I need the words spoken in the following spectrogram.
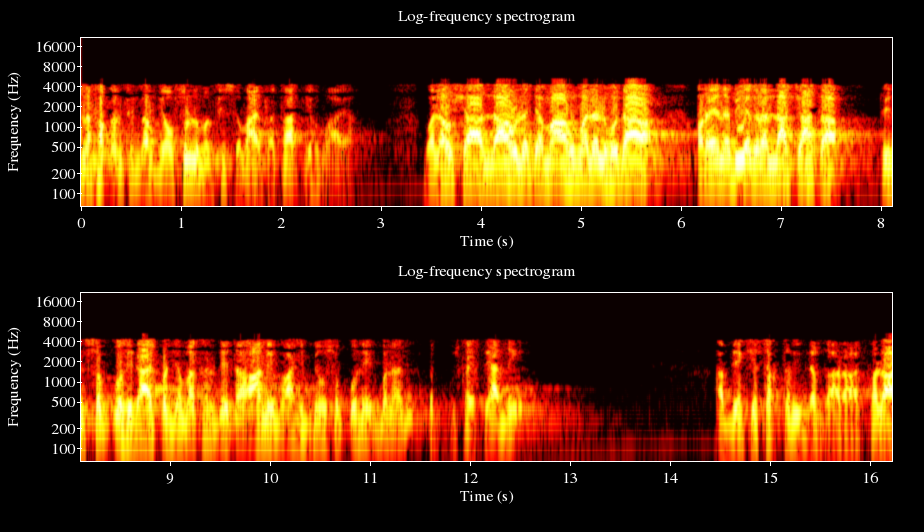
नफकन फिर लर्द और सुलमन फिर समाय फतात यह आया। वलौशा अल्लाह जमा हम अलहुदा और ए नबी, अगर अल्लाह चाहता तो इन सबको हिदायत पर जमा कर देता, आने वाहिद में वो सबको नेक बना दे। उसका इख्तियार नहीं अब देखिए सख्त तरीन लफ्जारा फला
